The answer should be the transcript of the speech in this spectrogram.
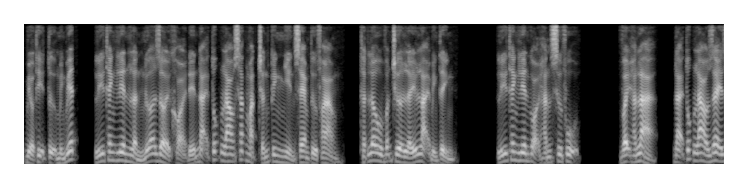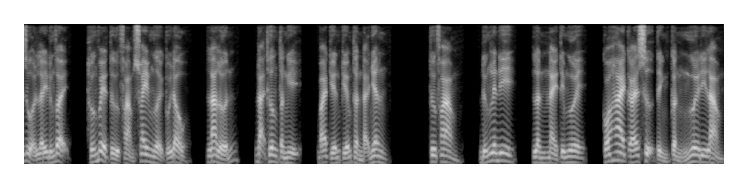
biểu thị tự mình biết, lý thanh liên lần nữa rời khỏi đến đại túc lao sắc mặt chấn kinh nhìn xem từ phàm, thật lâu vẫn chưa lấy lại bình tĩnh. Lý thanh liên gọi hắn sư phụ. Vậy hắn là, đại túc lao dây rủi lấy đứng dậy, hướng về từ phàm xoay người cúi đầu, la lớn, đại thương tần nghị bãi kiến kiếm thần đại nhân. Từ phàm, đứng lên đi, lần này tìm ngươi, có hai cái sự tình cần ngươi đi làm.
